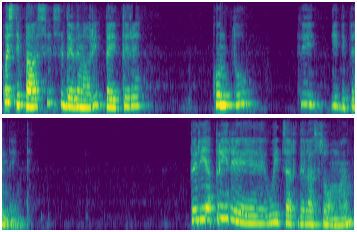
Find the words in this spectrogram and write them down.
Questi passi si devono ripetere con tutti i dipendenti. Per riaprire Wizard della somma,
